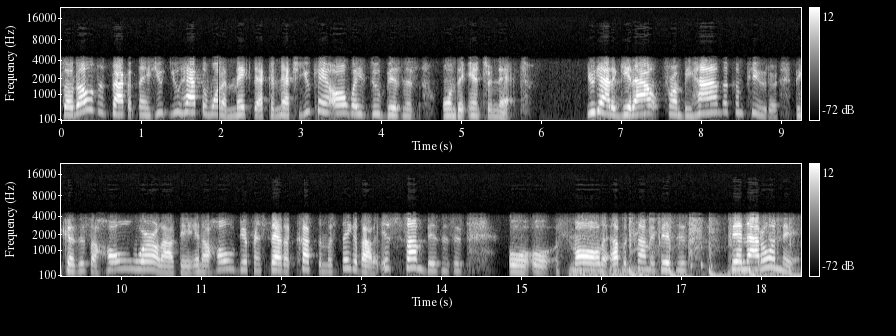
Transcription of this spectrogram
So those are the type of things you you have to want to make that connection. You can't always do business on the internet. You got to get out from behind the computer because it's a whole world out there and a whole different set of customers. Think about it. It's some businesses or, or small and up and coming business, they're not on there.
